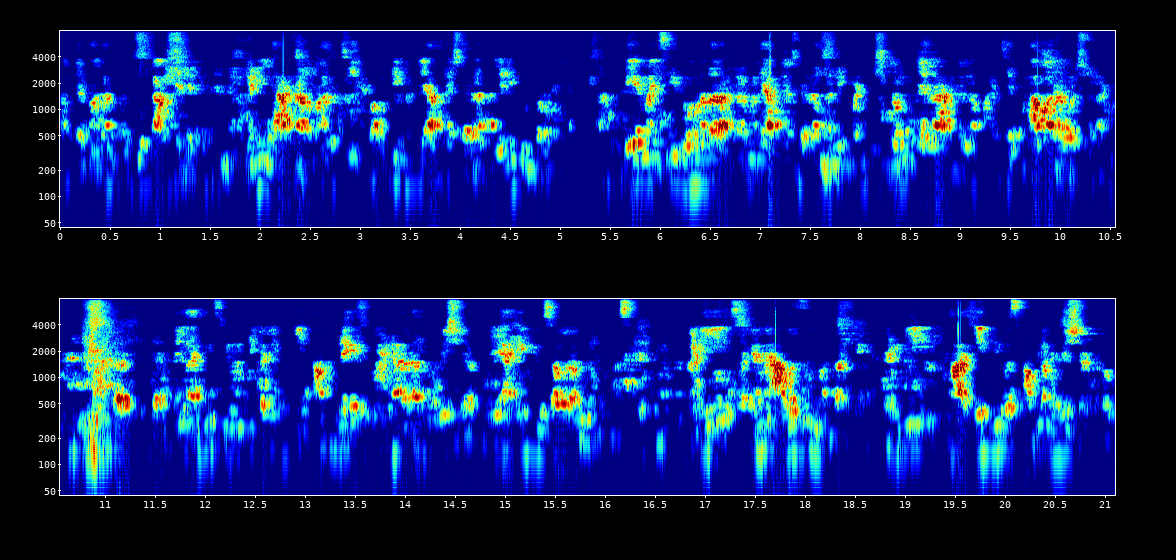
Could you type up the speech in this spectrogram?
आपल्या भागात भरपूर काम केले आणि ह्या कामाची पावती म्हणजे आपल्या शहरात आलेली गुंतवणूक बीएमआयसी दोन हजार अकरा मध्ये आपल्या शहरात आली पण गुंतवणूक याला आपल्याला मागचे दहा बारा वर्ष लागली. तर जनतेला हीच विनंती करेन की आपले येणारा भविष्य या एक दिवसावर अवलंबून असते. आणि सगळ्यांना आवर्जून म्हणतात कारण की हा एक दिवस आपलं भविष्य ठरवतो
